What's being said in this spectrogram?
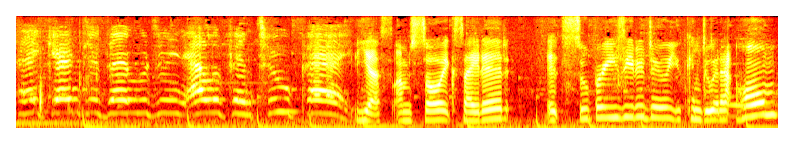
Hey gang, today we're doing elephant toothpaste. Yes, I'm so excited. It's super easy to do. You can do it at home.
